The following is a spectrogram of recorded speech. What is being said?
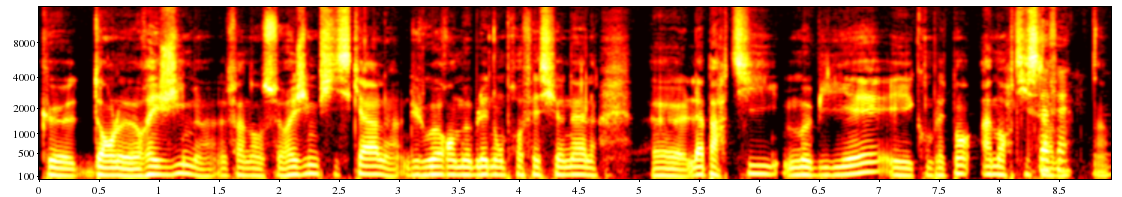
que dans le régime, enfin dans ce régime fiscal du loueur en meublé non professionnel, euh, la partie mobilier est complètement amortissable. Hein.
